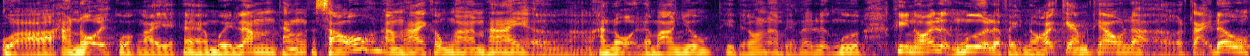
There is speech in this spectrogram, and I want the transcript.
của Hà Nội của ngày 15 à, tháng 6 năm 2022 ở Hà Nội là bao nhiêu thì đó là việc nói lượng mưa. Khi nói lượng mưa là phải nói kèm theo là ở tại đâu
